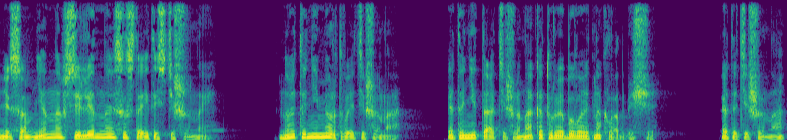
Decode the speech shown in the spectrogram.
Несомненно, Вселенная состоит из тишины. Но это не мертвая тишина. Это не та тишина, которая бывает на кладбище. Это тишина,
